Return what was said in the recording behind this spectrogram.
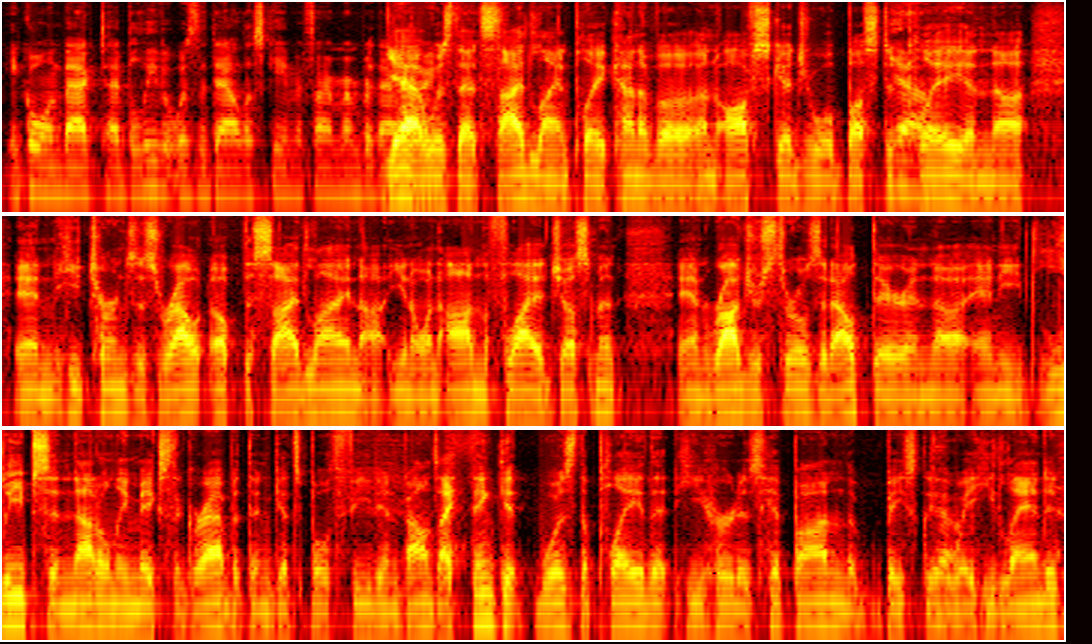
in going back to, I believe it was the Dallas game, if I remember that. Yeah, right. it was that sideline play, kind of a, an off schedule busted yeah. play, and uh, and he turns his route up the sideline, uh, you know, an on the fly adjustment, and Rodgers throws it out there, and uh, and he leaps and not only makes the grab, but then gets both feet in bounds. I think it was the play that he hurt his his hip on, the basically yeah. the way he landed.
